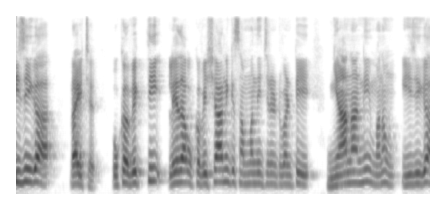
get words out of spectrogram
ఈజీగా రైట్ ఒక వ్యక్తి లేదా ఒక విషయానికి సంబంధించినటువంటి జ్ఞానాన్ని మనం ఈజీగా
